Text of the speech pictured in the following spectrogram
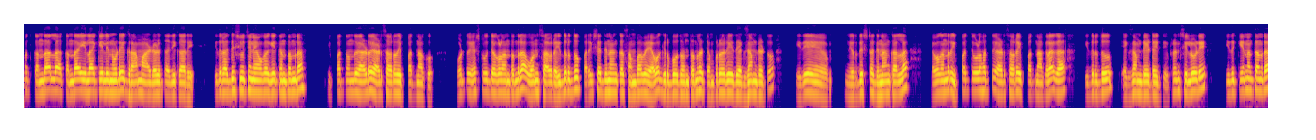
ಮತ್ತು ಕಂದಾಲ, ಕಂದಾಯ ಇಲಾಖೆಯಲ್ಲಿ ನೋಡಿ ಗ್ರಾಮ ಆಡಳಿತ ಅಧಿಕಾರಿ. ಇದರ ಅಧಿಸೂಚನೆ ಯಾವಾಗ ಆಗೈತೆ ಅಂತಂದ್ರೆ ಇಪ್ಪತ್ತೊಂದು, ಎರಡು ಎರಡು ಸಾವಿರದ ಇಪ್ಪತ್ತ್ನಾಲ್ಕು ಒಟ್ಟು ಎಷ್ಟು ಹುದ್ದೆಗಳು ಅಂತಂದ್ರೆ ಒಂದು ಸಾವಿರ. ಇದ್ರದ್ದು ಪರೀಕ್ಷೆ ದಿನಾಂಕ ಸಂಭಾವ್ಯ ಯಾವಾಗ ಇರ್ಬೋದು ಅಂತಂದ್ರೆ ಟೆಂಪ್ರರಿ ಇದು ಎಕ್ಸಾಮ್ ಡೇಟು ಇದೇ ನಿರ್ದಿಷ್ಟ ದಿನಾಂಕ ಅಲ್ಲ. ಯಾವಾಗಂದ್ರೆ ಇಪ್ಪತ್ತೇಳು ಹತ್ತು ಎರಡು ಸಾವಿರ ಇಪ್ಪತ್ನಾಲ್ಕರಾಗ ಇದ್ರದ್ದು ಎಕ್ಸಾಮ್ ಡೇಟ್ ಐತಿ. ಫ್ರೆಂಡ್ಸ್ ಇಲ್ಲಿ ನೋಡಿ ಇದಕ್ಕೆ ಏನಂತಂದ್ರೆ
